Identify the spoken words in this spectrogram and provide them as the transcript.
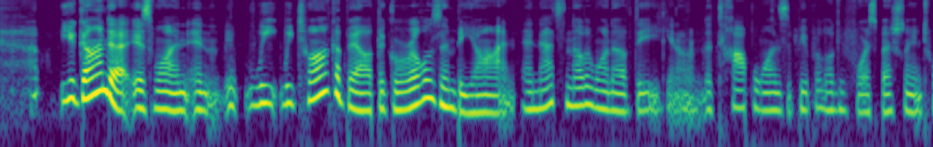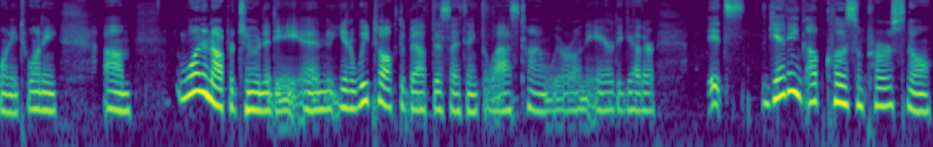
Uganda is one, and we we talk about the gorillas and beyond, and that's another one of the you know the top ones that people are looking for, especially in 2020. Um, what an opportunity! And you know we talked about this. I think the last time we were on the air together it's getting up close and personal,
